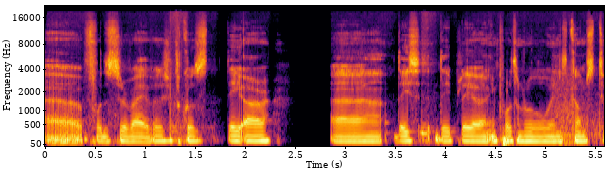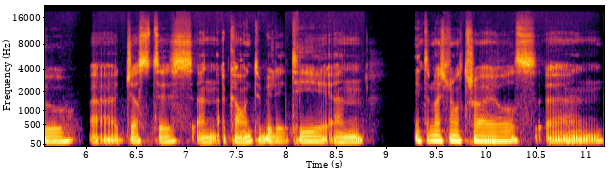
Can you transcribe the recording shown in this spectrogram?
uh, for the survivors because they are uh, they they play an important role when it comes to uh, justice and accountability and international trials and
